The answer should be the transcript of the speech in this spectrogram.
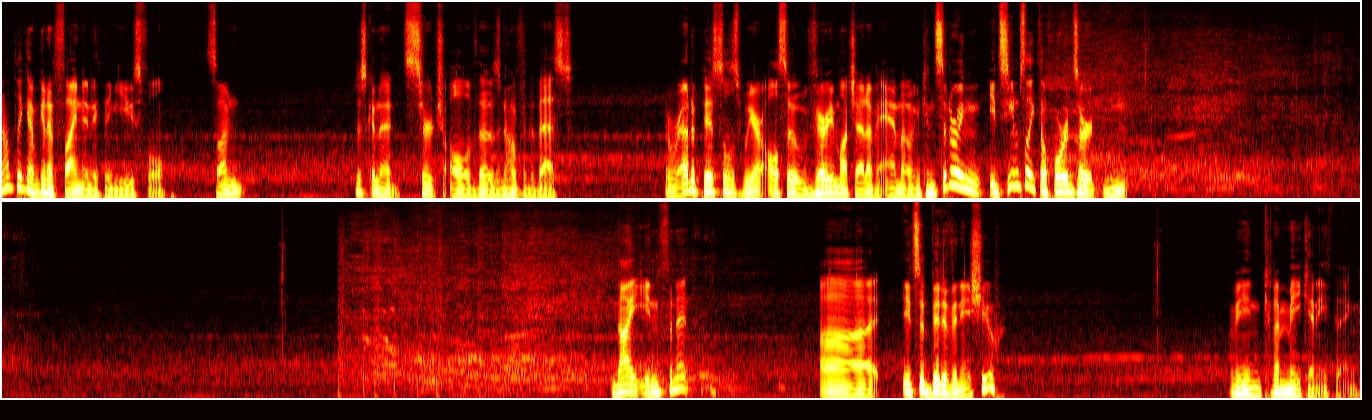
I don't think I'm going to find anything useful. So I'm just going to search all of those and hope for the best. We're out of pistols. We are also very much out of ammo. And considering it seems like the hordes are... Nigh infinite. Uh, it's a bit of an issue. I mean, can I make anything?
